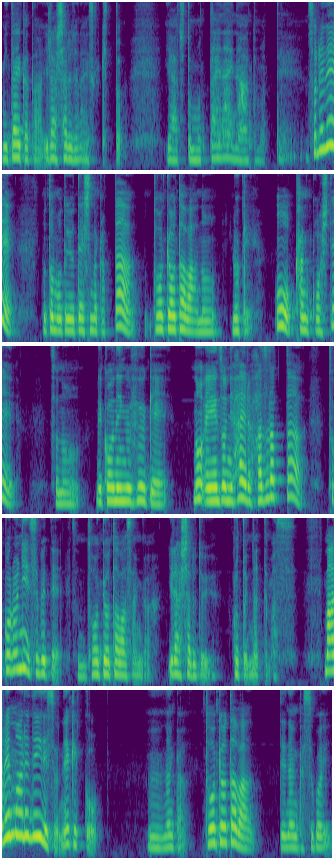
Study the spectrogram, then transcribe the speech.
見たい方いらっしゃるじゃないですかきっと。いやちょっともったいないなと思って。それでもともと予定してなかった東京タワーのロケを観光してそのレコーディング風景の映像に入るはずだったところに全てその東京タワーさんがいらっしゃるということになってます。まああれもあれでいいですよね結構。うんなんか東京タワーってなんかすごい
